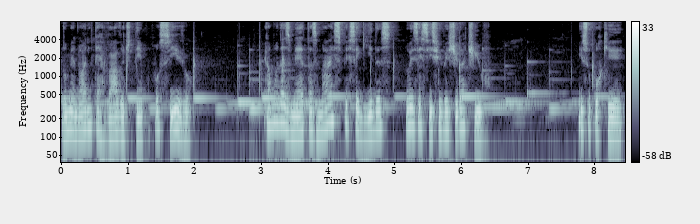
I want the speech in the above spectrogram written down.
no menor intervalo de tempo possível é uma das metas mais perseguidas no exercício investigativo. Isso porque,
